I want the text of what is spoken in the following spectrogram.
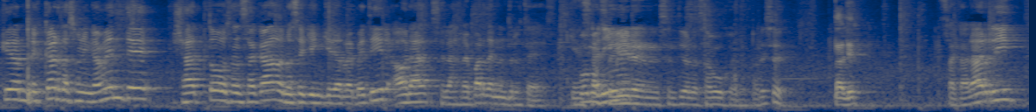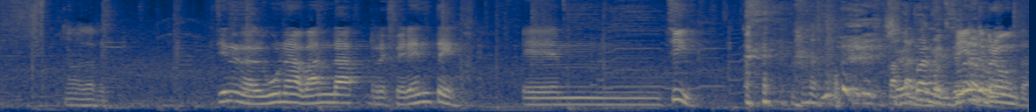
quedan tres cartas únicamente. Ya todos han sacado, no sé quién quiere repetir. Ahora se las reparten entre ustedes. Se Podemos anime, seguir en el sentido de las agujas, ¿les parece? Dale. saca Larry. No, dale. ¿Tienen alguna banda referente? Em, sí. Eventualmente. Siguiente claro. pregunta.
